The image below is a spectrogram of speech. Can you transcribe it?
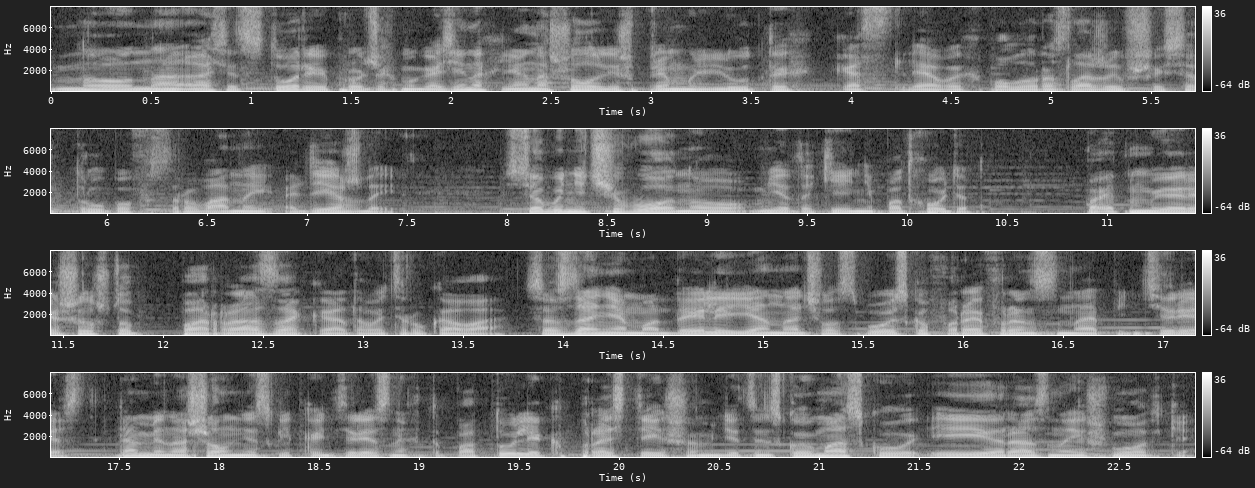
Но на Asset Story и прочих магазинах я нашел лишь прям лютых, костлявых, полуразложившихся трупов с рваной одеждой. Все бы ничего, но мне такие не подходят. Поэтому я решил, что пора закатывать рукава. Создание модели я начал с поисков референс на Pinterest. Там я нашел несколько интересных топотулек, простейшую медицинскую маску и разные шмотки.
